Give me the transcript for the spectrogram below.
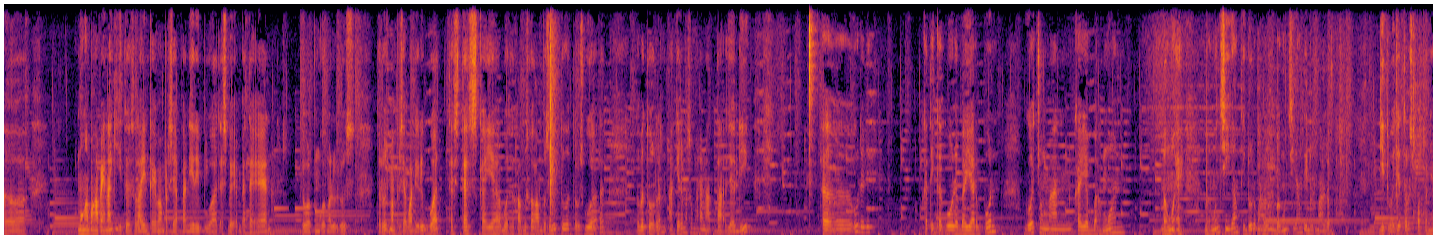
uh, mau ngapa-ngapain lagi gitu selain kayak mempersiapkan diri buat SBMPTN ya walaupun gue nggak lulus terus mempersiapkan diri buat tes-tes kayak buat ke kampus ke kampus gitu. Terus gue kan kebetulan akhirnya masuk Maranata jadi uh, udah deh. Ketika gue udah bayar pun gue cuman kayak bangun bangun eh bangun siang tidur malam bangun siang tidur malam. Gitu aja terus pokoknya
